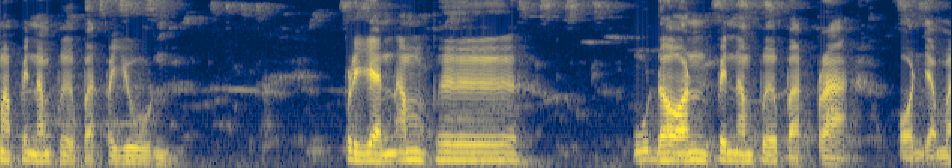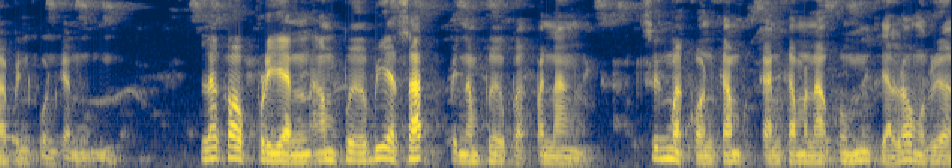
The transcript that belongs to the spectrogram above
มาเป็นอำเภอปากประยูน เปลี่ยนอำเภออุดรเป็นอำเภอปากประก่อนจะมาเป็นคนกันหนุนแล้วก็เปลี่ยนอำเภอเบี้ยซัดเป็นอำเภอปากพนัง ซึ่งเมื่อก่อนการการคมนาคมนี่จะล่องเรือ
